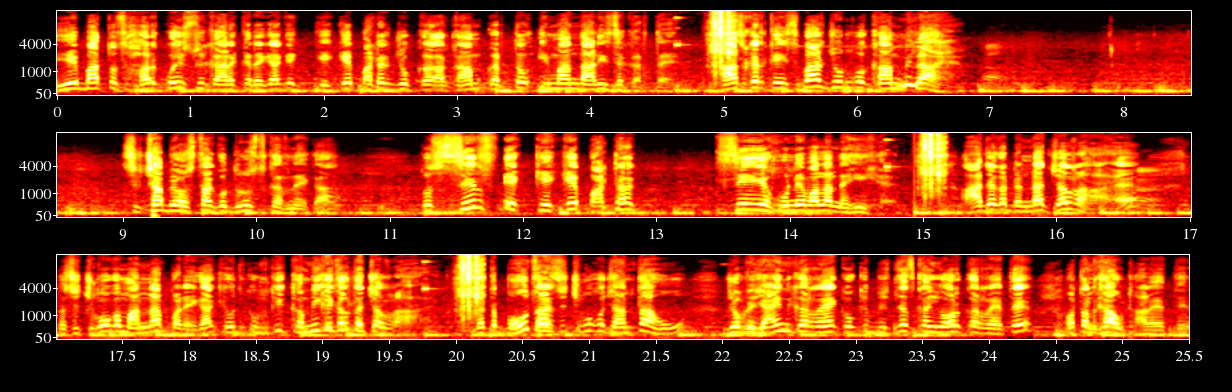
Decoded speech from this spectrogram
ये बात तो हर कोई स्वीकार करेगा कि के के पाठक जो का, काम करते हैं ईमानदारी से करते हैं। खास करके इस बार जो उनको काम मिला है शिक्षा व्यवस्था को दुरुस्त करने का तो सिर्फ़ एक के के पाठक से ये होने वाला नहीं है। आज अगर डंडा चल रहा है तो शिक्षकों को मानना पड़ेगा कि उनकी उनकी कमी के चलते चल रहा है। मैं तो बहुत सारे शिक्षकों को जानता हूँ जो रिजाइन कर रहे हैं क्योंकि बिज़नेस कहीं और कर रहे थे और तनख्वाह उठा रहे थे।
